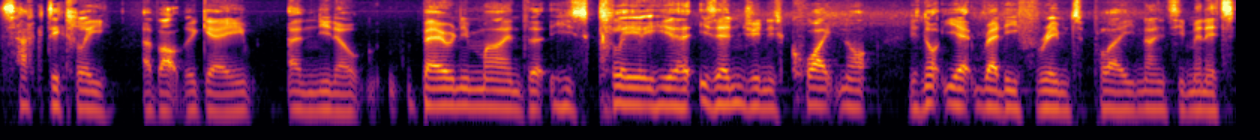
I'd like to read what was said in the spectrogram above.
tactically about the game, and you know, bearing in mind that he's clearly he, his engine is quite not he's not yet ready for him to play ninety minutes.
